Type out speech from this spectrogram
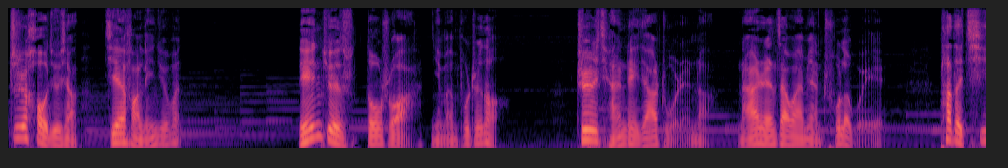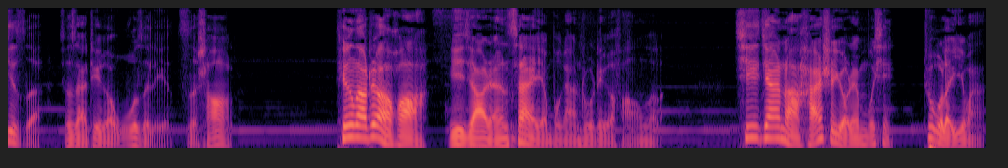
之后就向街坊邻居问，邻居都说啊，你们不知道，之前这家主人呢，男人在外面出了轨，他的妻子。就在这个屋子里自杀了。听到这话，一家人再也不敢住这个房子了。期间呢，还是有人不信，住了一晚。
